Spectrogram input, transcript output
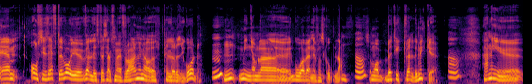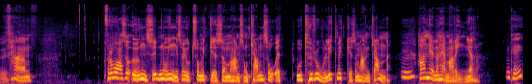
Ehm, avsnittet efter var ju väldigt speciellt för mig för då hade vi med oss Pelle Rygård. Mm, min gamla eh, goda vän från skolan. Ja. Som har betytt väldigt mycket. Ja, Han är ju, fan. För att vara så ung så är det nog ingen som har gjort så mycket som han som kan så ett, otroligt mycket som han kan. Han är den här man ringer. okej.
